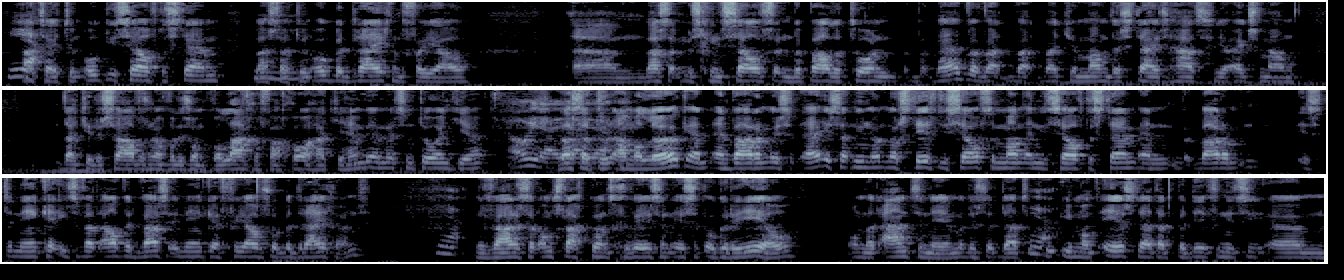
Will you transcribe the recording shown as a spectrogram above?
Ja. Had hij toen ook diezelfde stem? Was dat Mhm. toen ook bedreigend voor jou? Um, was dat misschien zelfs een bepaalde toon, wat, wat, wat, wat je man destijds had, jouw ex-man, dat je er s'avonds nog wel eens om kon lachen van, goh, had je hem weer met zijn toontje? Oh ja, Was ja, dat toen allemaal leuk? En, en waarom is, hè, is dat nu nog, nog steeds diezelfde man en diezelfde stem? En waarom is het in één keer iets wat altijd was, in één keer voor jou zo bedreigend? Ja. Dus waar is het omslagpunt geweest en is het ook reëel om dat aan te nemen? Dus dat, dat Ja. iemand is, dat dat per definitie ehm,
